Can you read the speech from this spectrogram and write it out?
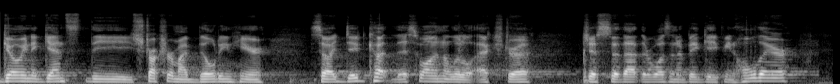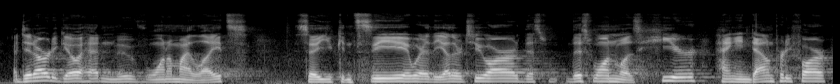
going against the structure of my building here. So I did cut this one a little extra just so that there wasn't a big gaping hole there. I did already go ahead and move one of my lights so you can see where the other two are. This, this one was here hanging down pretty far.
